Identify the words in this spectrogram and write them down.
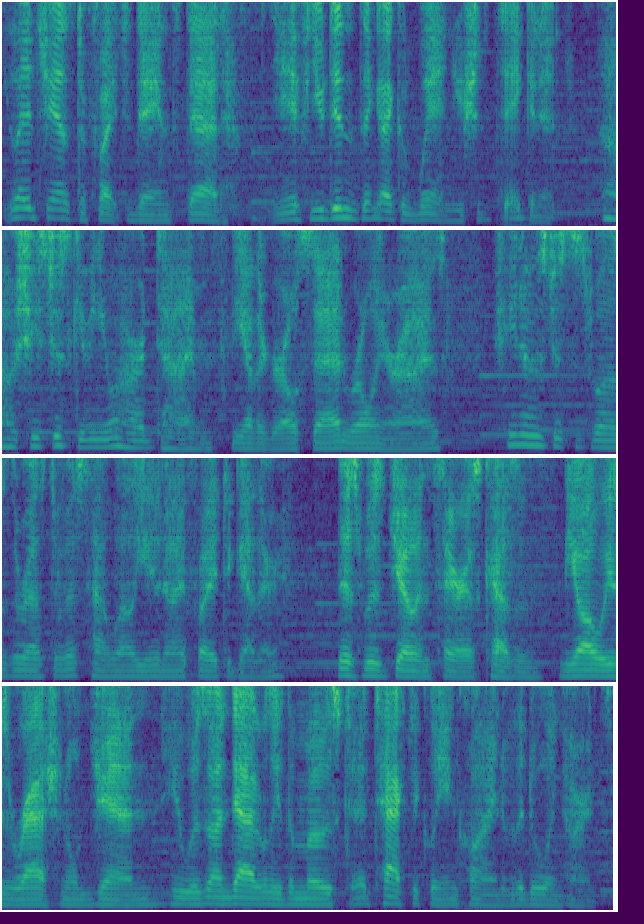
You had a chance to fight today instead. If you didn't think I could win, you should have taken it. Oh, she's just giving you a hard time, the other girl said, rolling her eyes. She knows just as well as the rest of us how well you and I fight together. This was Joe and Sarah's cousin, the always rational Jen, who was undoubtedly the most tactically inclined of the dueling hearts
